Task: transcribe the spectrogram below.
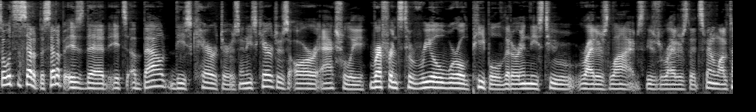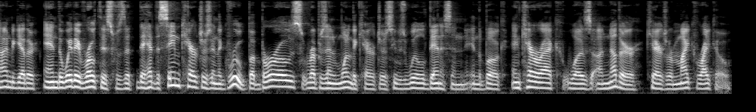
So, what's the setup? The setup is that it's about these characters, and these characters are actually reference to real world people that are in these two writers' lives. These writers that spent a lot of time together. And the way they wrote this was that they had the same characters in the group, but Burroughs represented one of the characters. He was Will Dennison in the book, and Kerouac was another character, Mike Rico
